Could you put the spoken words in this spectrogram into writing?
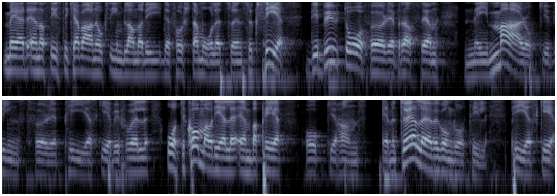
med en assist till Cavani också inblandad i det första målet. Så en succédebut då för brassen Neymar och vinst för PSG. Vi får väl återkomma vad det gäller Mbappé och hans eventuella övergång då till PSG.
